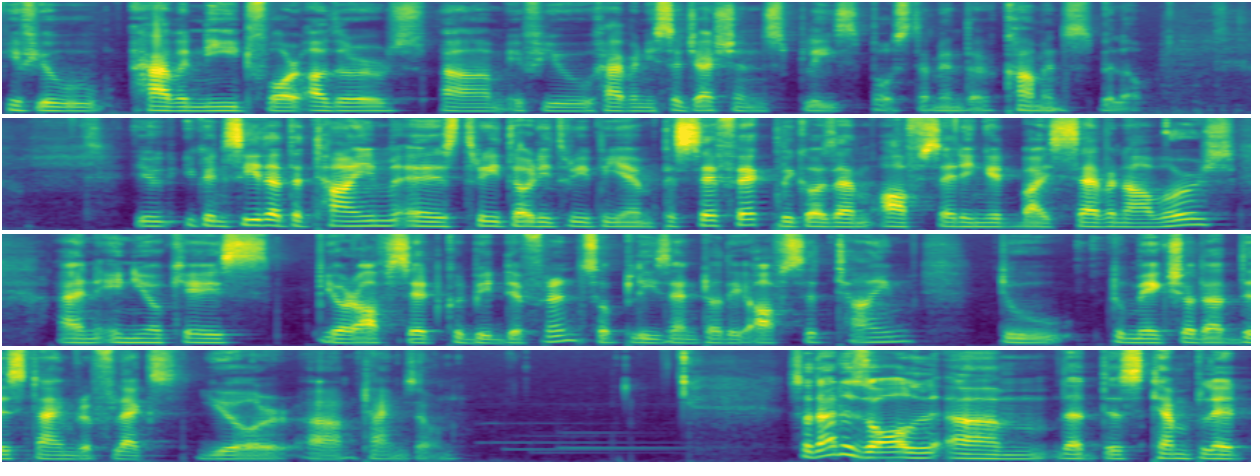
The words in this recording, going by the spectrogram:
if you have a need for others, um, if you have any suggestions, please post them in the comments below. You, you can see that the time is 3.33 p.m. Pacific because I'm offsetting it by seven hours. And in your case, your offset could be different. So please enter the offset time to, to make sure that this time reflects your um, time zone. So that is all um, that this template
